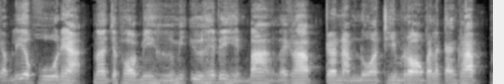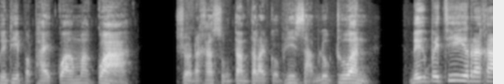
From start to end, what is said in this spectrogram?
กับลิเวอร์พูลเนี่ยน่าจะพอมีหือมีอือให้ได้เห็นบ้างนะครับกระหน่ำนัวทีมรองไปละกันครับพื้นที่ปลอดภัยกว้างมากกว่าส่วนราคาสูงต่ำตลาดกดที่ 3 ลูกท้วน ดึงไปที่ราคา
